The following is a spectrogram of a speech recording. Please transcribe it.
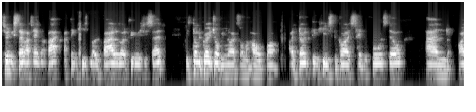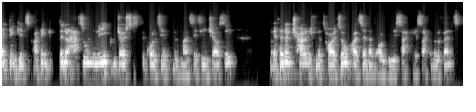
to an extent I take that back. I think he's not as bad as I previously said. He's done a great job at United on the whole, but I don't think he's the guy to take the forward still. And I think it's I think they don't have to win the league, which shows the quality of Man City and Chelsea. But if they don't challenge for the title, I'd say that's arguably sacking a sackable offence.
